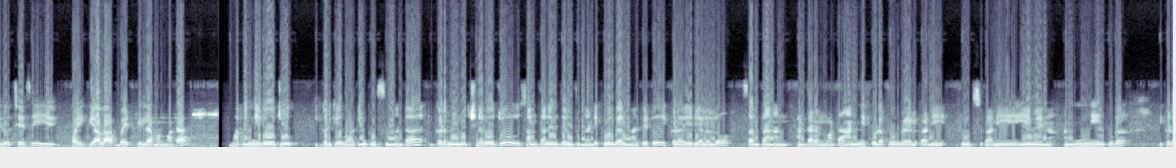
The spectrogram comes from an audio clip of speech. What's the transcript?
ఇది వచ్చేసి పైకి అలా బయటికి వెళ్ళామన్నమాట మా పిన్ని రోజు ఇక్కడికే వాకింగ్కి వస్తుందంట. ఇక్కడ మేము వచ్చిన రోజు సంత అనేది జరుగుతుందండి. కూరగాయల మార్కెట్. ఇక్కడ ఏరియాలలో సంత అంటారనమాట అన్ని కూడా కూరగాయలు కానీ ఫ్రూట్స్ కానీ ఏమైనా అన్నీ కూడా ఇక్కడ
